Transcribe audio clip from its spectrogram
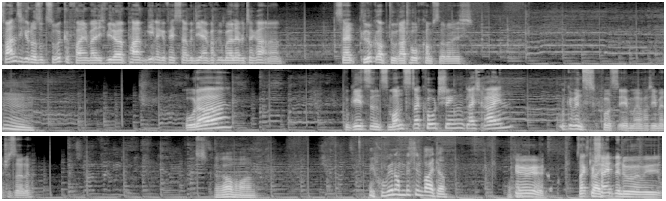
5020 oder so zurückgefallen, weil ich wieder ein paar Gegner gefaced habe, die einfach überlevelte Karten haben. Ist halt Glück, ob du gerade hochkommst oder nicht. Hm. Oder du gehst ins Monster-Coaching gleich rein und gewinnst kurz eben einfach die Matches alle. Können wir auch machen. Ich probiere noch ein bisschen weiter. Okay, okay. Sag. Bescheid, wenn du irgendwie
